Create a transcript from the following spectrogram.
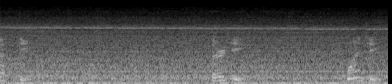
50, 30, 20,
